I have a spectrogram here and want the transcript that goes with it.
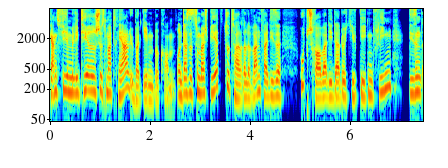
ganz viel militärisches Material übergeben bekommen. Und das ist zum Beispiel jetzt total relevant, weil diese Hubschrauber, die da durch die Gegend fliegen, die sind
